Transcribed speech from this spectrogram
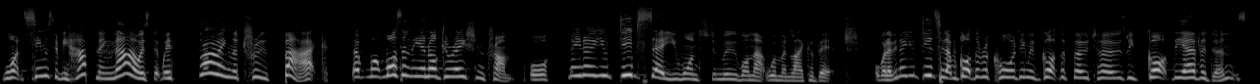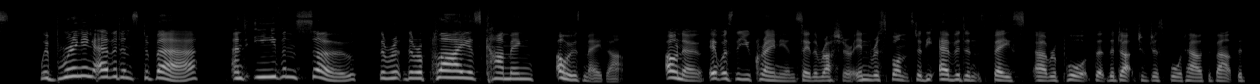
what seems to be happening now is that we're throwing the truth back. That wasn't the inauguration, Trump. Or, no, you know, you did say you wanted to move on that woman like a bitch, or whatever. No, you did say that. We've got the recording, we've got the photos, we've got the evidence. We're bringing evidence to bear. And even so, the, re- the reply is coming, oh, it was made up. Oh no, it was the Ukrainians, say the Russia, in response to the evidence based uh, report that the Dutch have just brought out about the,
